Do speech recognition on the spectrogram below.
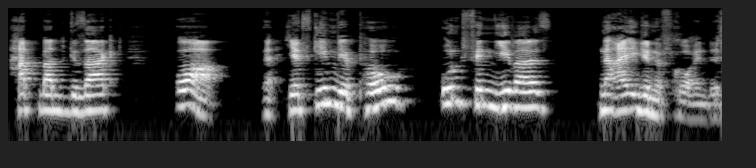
hat man gesagt, oh, jetzt geben wir Poe und Finn jeweils eine eigene Freundin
